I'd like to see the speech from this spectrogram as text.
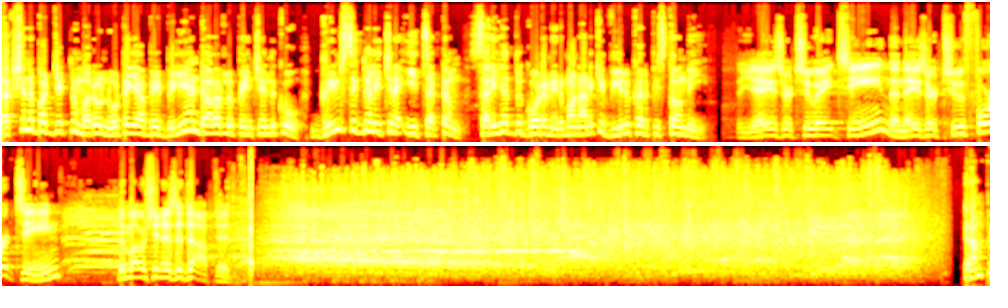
రక్షణ బడ్జెట్ను మరో నూట యాభై బిలియన్ డాలర్లు పెంచేందుకు గ్రీన్ సిగ్నల్ ఇచ్చిన ఈ చట్టం సరిహద్దు గోడ నిర్మాణానికి వీలు కల్పిస్తోంది The yeas are 218, the nays are 214. The motion is adopted. Trump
